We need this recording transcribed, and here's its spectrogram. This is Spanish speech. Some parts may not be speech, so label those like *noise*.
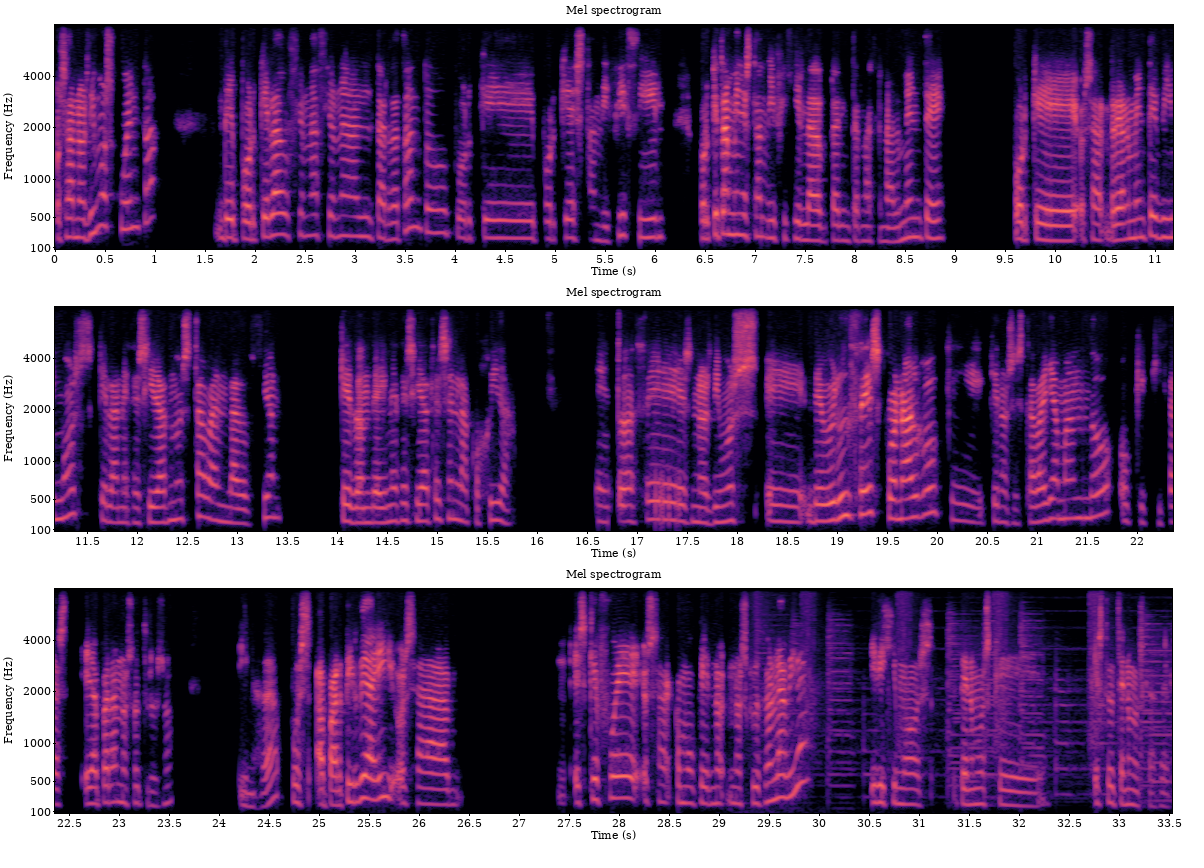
o sea, nos dimos cuenta de por qué la adopción nacional tarda tanto, por qué, por qué es tan difícil, por qué también es tan difícil adoptar internacionalmente, porque, o sea, realmente vimos que la necesidad no estaba en la adopción, que donde hay necesidad es en la acogida. Entonces nos dimos eh, de bruces con algo que, que nos estaba llamando o que quizás era para nosotros, ¿no? Y nada, pues a partir de ahí, o sea, es que fue, o sea, como que no- nos cruzó en la vida y dijimos, tenemos que, esto tenemos que hacer.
